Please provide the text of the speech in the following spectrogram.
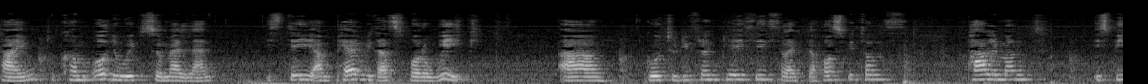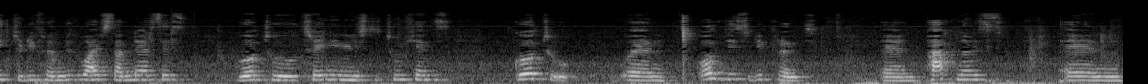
time to come all the way to Somaliland, stay and pair with us for a week, uh, go to different places like the hospitals, parliament, speak to different midwives and nurses, go to training institutions, go to um, all these different um, partners and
